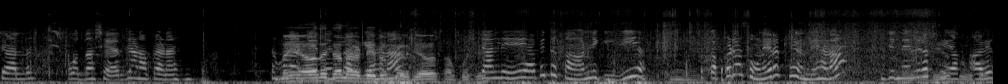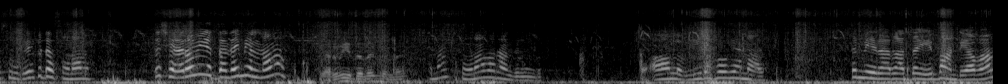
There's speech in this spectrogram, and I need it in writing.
ਚੱਲ ਉਦਾਂ ਸ਼ਹਿਰ ਜਾਣਾ ਪੈਣਾ ਸੀ। ਹੁਣ ਨਹੀਂ ਆ ਤੇ ਚੱਲ ਅੱਡੇ ਤੋਂ। ਮਿਲ ਗਿਆ ਸਭ ਕੁਝ ਚੱਲ ਇਹ ਆ ਵੀ ਦੁਕਾਨ ਨਿੱਕੀ ਜੀ ਆ। ਤੇ ਕੱਪੜੇ ਸੋਹਣੇ ਰੱਖੇ ਹੁੰਦੇ ਹਨਾ? ਜਿੰਨੇ ਵੀ ਰੱਖੇ ਆ। ਆਵੇ ਸੂਟ ਵੀ ਕਿੱਡਾ ਸੋਹਣਾ ਵਾ। ਤੇ ਸ਼ਹਿਰੋਂ ਵੀ ਇਦਾਂ ਦਾ ਹੀ ਮਿਲਣਾ ਵਾ? ਯਾਰ ਵੀ ਇਦਾਂ ਦਾ ਹੀ ਮਿਲਣਾ। ਹਨਾ? ਸੋਹਣਾ ਵਾ ਰੰਗ ਰੂੰਗ। ਤੇ ਆਹ ਲਵਲੀ ਦਾ ਹੋ ਗਿਆ ਨਾਲ। ਤੇ ਮੇਰਾ ਇਰਾਦਾ ਇਹ ਬਾਂਡਿਆ ਵਾ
